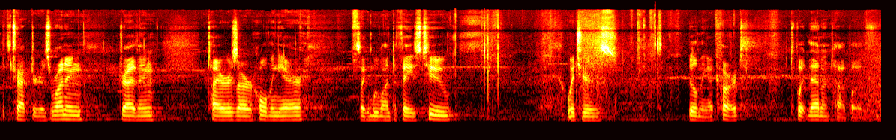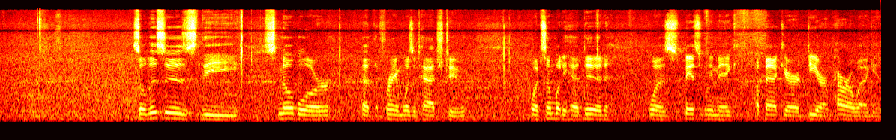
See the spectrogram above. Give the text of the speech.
But the tractor is running, driving, tires are holding air, so I can move on to phase two, which is building a cart to put that on top of. So this is the snowblower that the frame was attached to. What somebody had did was basically make a backyard DR power wagon.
